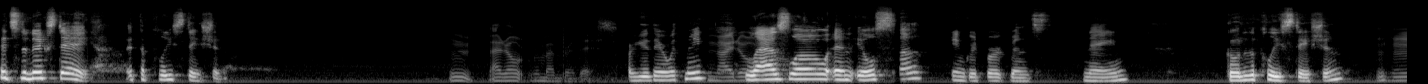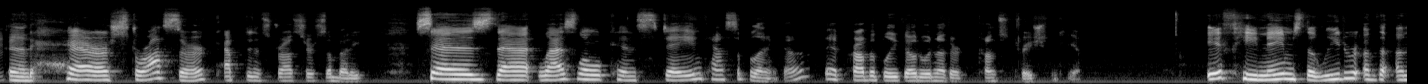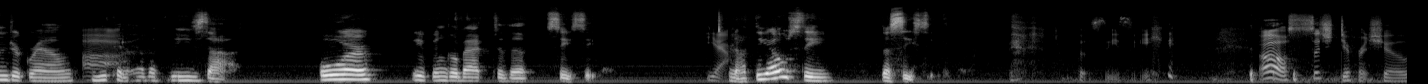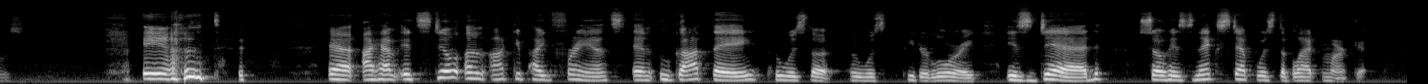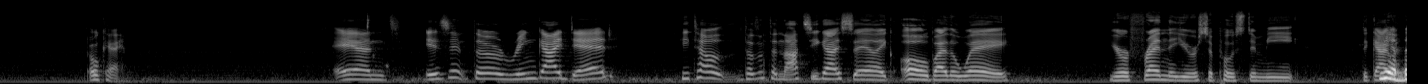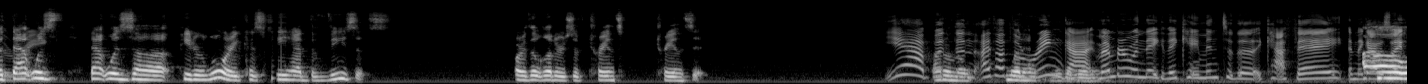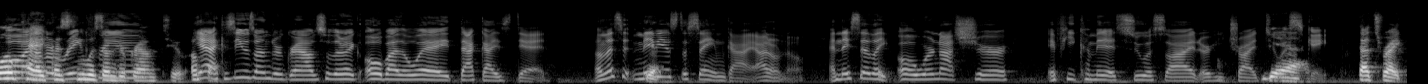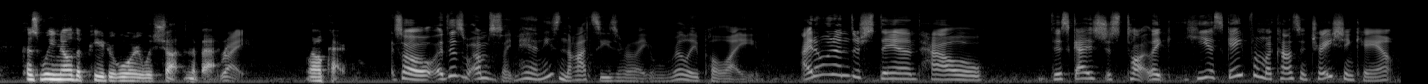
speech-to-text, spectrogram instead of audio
It's the next day at the police station. Mm, I don't remember this. Are you there with me? And I don't. Laszlo and Ilsa, Ingrid Bergman's name, go to the police station, hmm and Herr Strasser, Captain Strasser, somebody, says that Laszlo can stay in Casablanca. They'd probably go to another concentration camp. If he names the leader of the underground, you Ah. can have a visa, or you can go back to the CC, Yeah. not the OC, the CC. The CC. oh, such different shows. and uh, I have it's still unoccupied France, and Ugarte, who was the who was Peter Lorre, is dead. So his next step was the black market. Okay. And isn't the ring guy dead? He tell doesn't the Nazi guy say like, "Oh, by the way, your friend that you were supposed to meet, the guy." yeah, but the that ring." was that was uh, Peter Lorre because he had the visas or the letters of trans transit. Yeah, but then I thought the ring guy. Remember when they they came into the cafe and the guy was Oh, like, "Oh, I okay, have a because he was for you." underground too. Okay. Yeah, because he was underground. So they're like, "Oh, by the way, that guy's dead." Unless it maybe Yeah. it's the same guy. I don't know. And they said like, "Oh, we're not sure if he committed suicide or he tried to Yeah. escape." that's right. Because we know that Peter Lorre was shot in the back. Right. Okay. So at this, I'm just like, man, these Nazis are like really polite. I don't understand how this guy's just taught. Like he escaped from a concentration camp,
